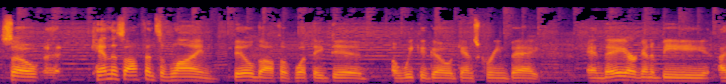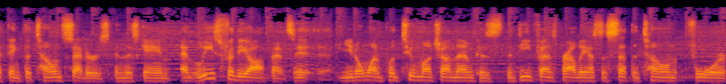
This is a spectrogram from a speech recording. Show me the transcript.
So uh, can this offensive line build off of what they did a week ago against Green Bay? And they are going to be, I think, the tone setters in this game, at least for the offense. It, you don't want to put too much on them because the defense probably has to set the tone for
